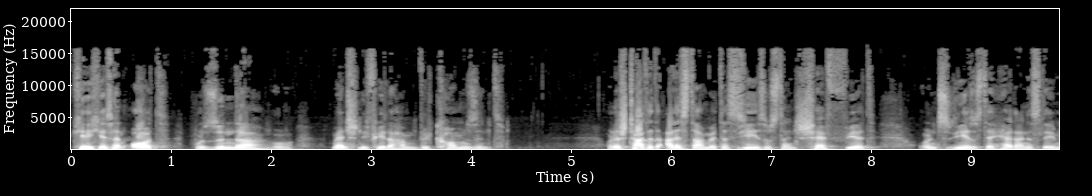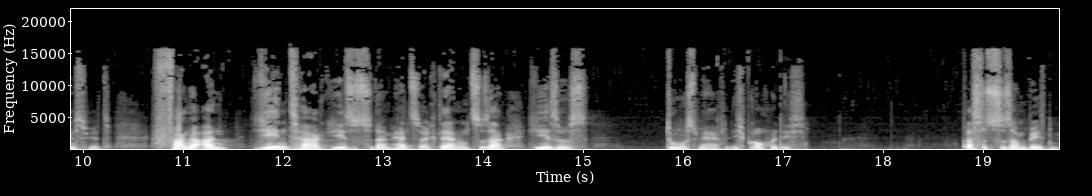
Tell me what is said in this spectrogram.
Kirche ist ein Ort, wo Sünder, wo Menschen, die Fehler haben, willkommen sind. Und es startet alles damit, dass Jesus dein Chef wird und Jesus der Herr deines Lebens wird. Fange an, jeden Tag Jesus zu deinem Herrn zu erklären und zu sagen, Jesus, du musst mir helfen, ich brauche dich. Lass uns zusammen beten.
